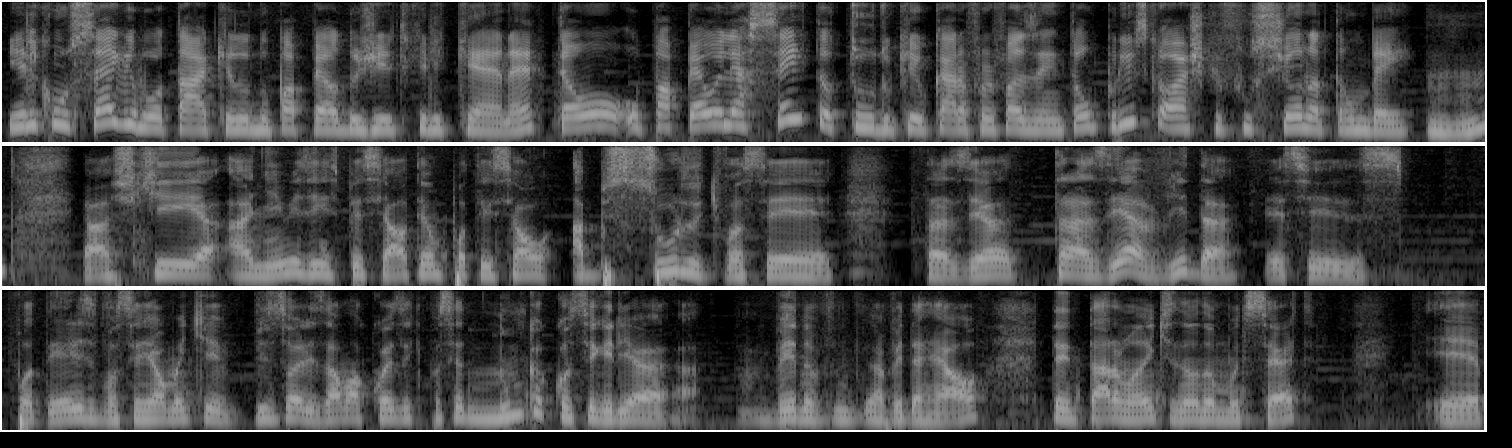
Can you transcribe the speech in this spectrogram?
e ele consegue botar aquilo no papel do jeito que ele quer, né? Então o papel ele aceita tudo que o cara for fazer. Então por isso que eu acho que funciona tão bem. Uhum. Eu acho que animes em especial tem um potencial absurdo de você trazer, trazer à vida esses poderes, você realmente visualizar uma coisa que você nunca conseguiria ver na vida real. Tentaram antes, não deu muito certo. É,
